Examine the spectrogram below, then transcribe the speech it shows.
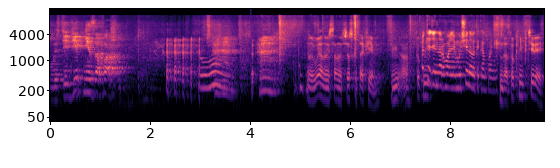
Пластидип не за фарш. Вы, Анна Александровна, все с котофеем. М, а, Только Хоть не, один нормальный мужчина в этой компании. да, только не потеряй.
